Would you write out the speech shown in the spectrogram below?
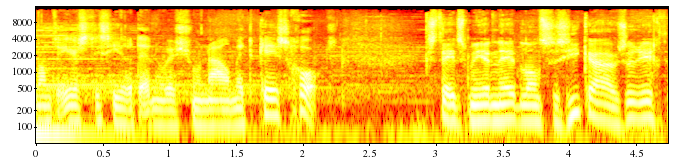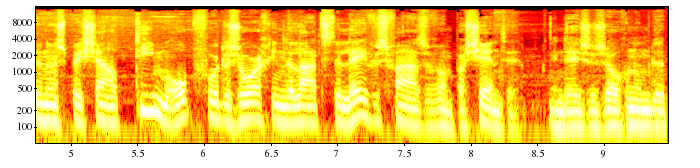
Want eerst is hier het NOS Journaal met Kees Groot. Steeds meer Nederlandse ziekenhuizen richten een speciaal team op... voor de zorg in de laatste levensfase van patiënten. In deze zogenoemde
